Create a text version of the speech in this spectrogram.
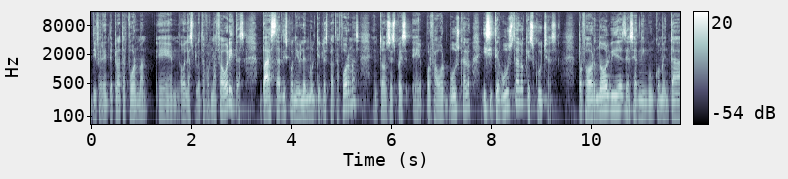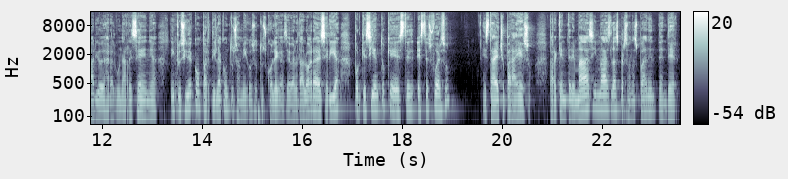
diferente plataforma eh, o las plataformas favoritas. Va a estar disponible en múltiples plataformas, entonces pues eh, por favor búscalo y si te gusta lo que escuchas, por favor no olvides de hacer ningún comentario, dejar alguna reseña, inclusive compartirla con tus amigos o tus colegas. De verdad lo agradecería porque siento que este, este esfuerzo Está hecho para eso, para que entre más y más las personas puedan entender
